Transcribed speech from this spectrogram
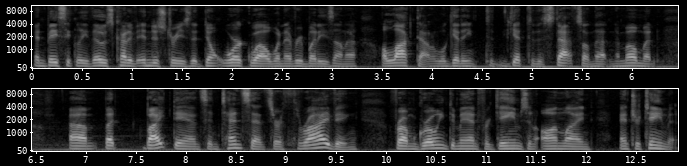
and, basically those kind of industries that don't work well when everybody's on a, a lockdown. We'll get, to, get to the stats on that in a moment. Um, but ByteDance and Tencent are thriving from growing demand for games and online entertainment.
